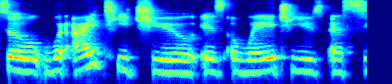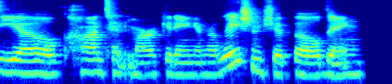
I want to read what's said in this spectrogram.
So, what I teach you is a way to use SEO, content marketing, and relationship building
